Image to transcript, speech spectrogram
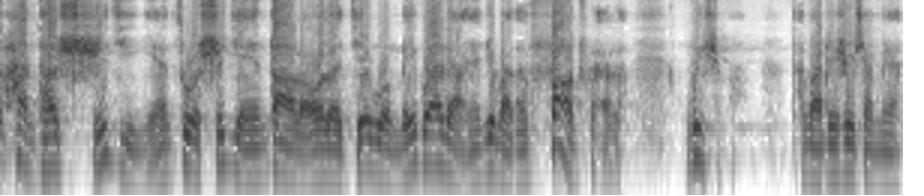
判他十几年坐十几年大牢的，结果没关两年就把他放出来了？为什么？他把这事想明白，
